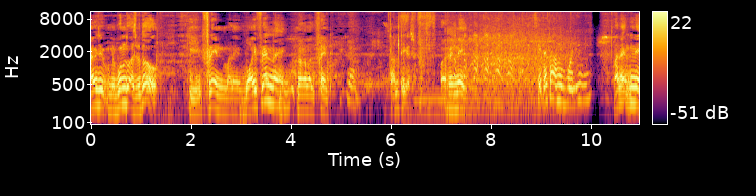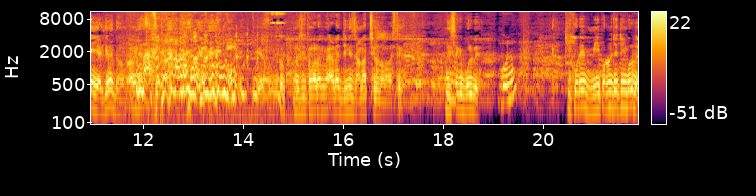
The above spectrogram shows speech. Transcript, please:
আমি যে মানে বন্ধু আসবে তো? কি ফ্রেন্ড মানে বয়ফ্রেন্ড না নর্মাল ফ্রেন্ড তাহলে ঠিক আছে। বয়ফ্রেন্ড নেই? সেটা তো আমি বলিনি। মানে নেই আর কি তাই তো? আমি সেটা তো আমি বলিনি বলছি তোমার একটা- একটা জিনিস জানার ছিল তোমার কাছ থেকে। জিনিসটা কি বলবে? বলুন। কি করে মেয়ে পড়ানো যায় তুমি বলবে?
